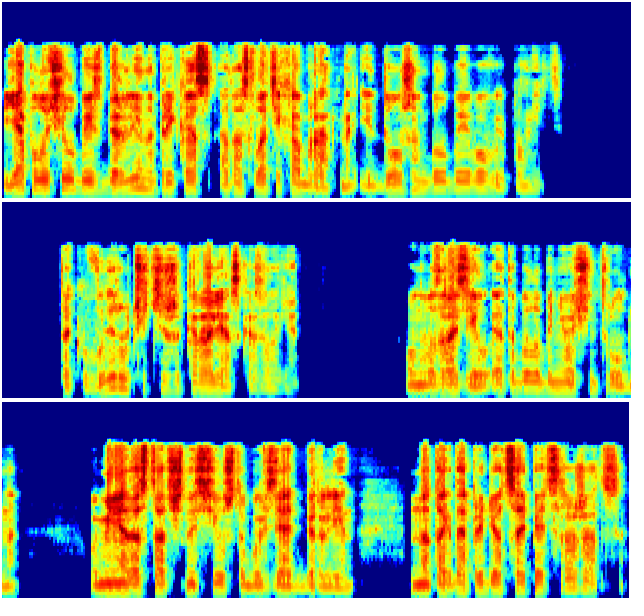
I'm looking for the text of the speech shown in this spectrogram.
я получил бы из Берлина приказ отослать их обратно и должен был бы его выполнить». «Так выручите же короля», — сказал я. Он возразил, «Это было бы не очень трудно». У меня достаточно сил, чтобы взять Берлин, но тогда придется опять сражаться.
